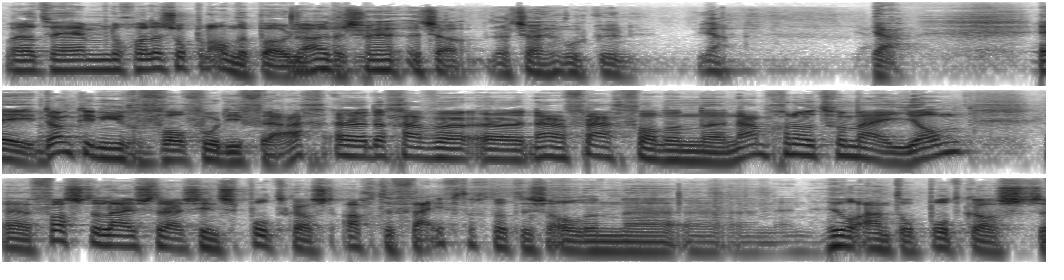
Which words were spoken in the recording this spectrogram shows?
maar dat we hem nog wel eens op een ander podium. Nou, dat zou, het zou, dat zou heel goed kunnen. Ja. Hey, dank in ieder geval voor die vraag. Uh, dan gaan we uh, naar een vraag van een uh, naamgenoot van mij, Jan. vaste luisteraar sinds podcast 58. Dat is al een, een, een heel aantal podcasts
